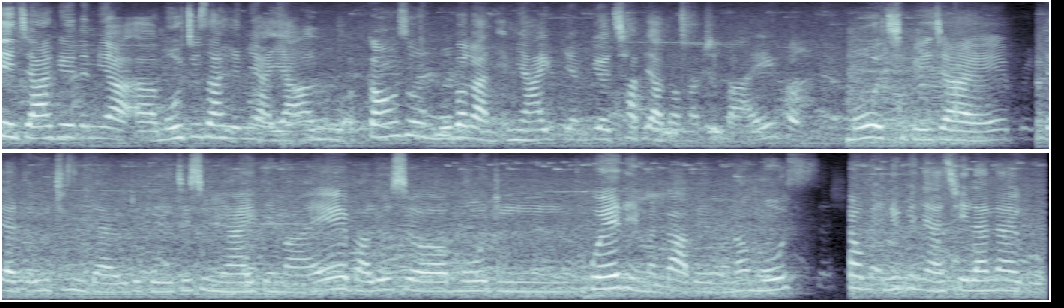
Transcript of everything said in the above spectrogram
တင်ကြားခဲ့သမျှအာမိုးကြိုးစားခဲ့သမျှရာအလို့အကောင်းဆုံးမိုးဘက်ကနေအများကြီးပြန်ပြီးတော့ချပြသွားမှာဖြစ်ပါတယ်ဟုတ်မိုးကိုချစ်ပေးကြရဲပြတ်တူချစ်စီတာကိုတကယ်ကျေးဇူးအများကြီးတင်ပါတယ်ဘာလို့ဆိုတော့မိုးဒီပွဲတွေမကပဲပေါ့နော်မိုး ရှောက်မဲ့အနုပညာခြေလမ်းတိုင်းကို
